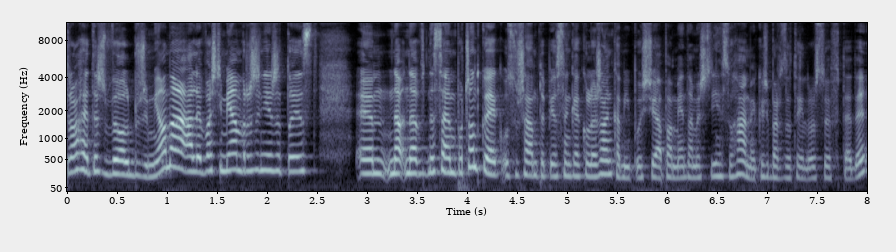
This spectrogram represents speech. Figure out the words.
trochę też wyolbrzymiona, ale właśnie miałam wrażenie, że to jest na, na, na, samym początku, jak usłyszałam tę piosenkę, koleżanka mi puściła, pamiętam, jeszcze nie słuchałam jakoś bardzo Taylor Swift wtedy,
